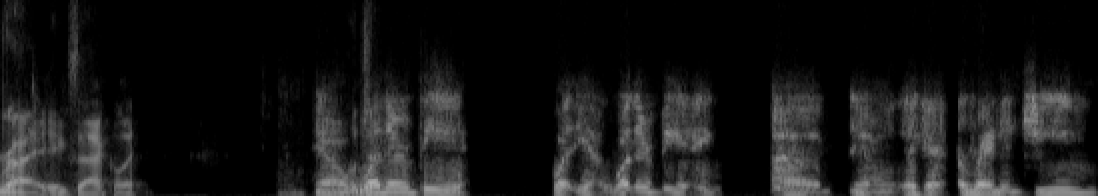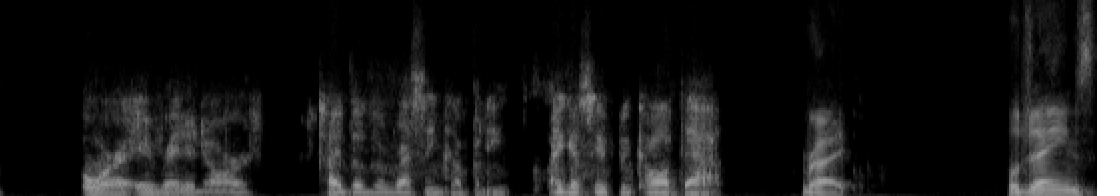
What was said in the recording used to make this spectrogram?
Right, exactly. You know, well, whether it be, what, yeah, whether it be a, uh, you know, like a, a rated G or a rated R type of a wrestling company, I guess if we call it that. Right. Well, James,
